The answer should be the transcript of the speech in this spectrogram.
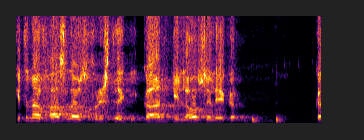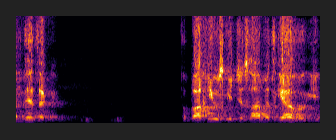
اتنا فاصلہ اس فرشتے کی کان کی لو سے لے کر کندھے تک۔ تو باقی اس کی جسامت کیا ہوگی؟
